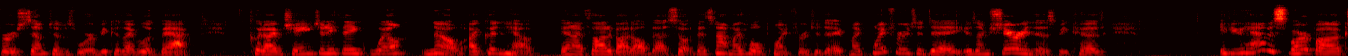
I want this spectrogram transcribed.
first symptoms were because I've looked back. Could I have changed anything? Well, no, I couldn't have. And I've thought about all that. So that's not my whole point for today. My point for today is I'm sharing this because if you have a smart box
